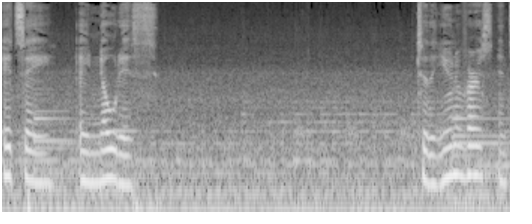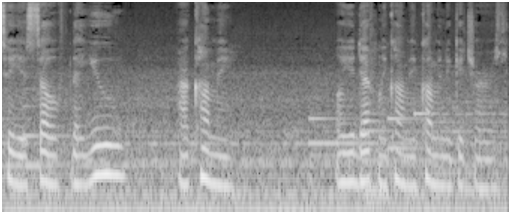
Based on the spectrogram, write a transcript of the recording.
It's a a notice to the universe and to yourself that you are coming. Oh, you're definitely coming, coming to get yours.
